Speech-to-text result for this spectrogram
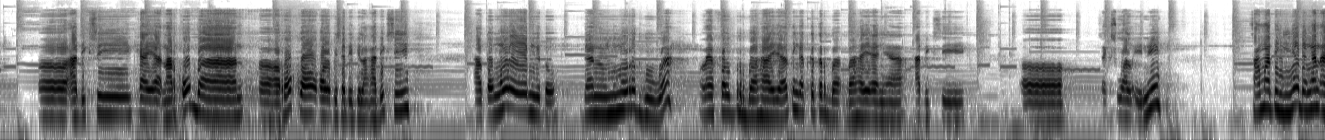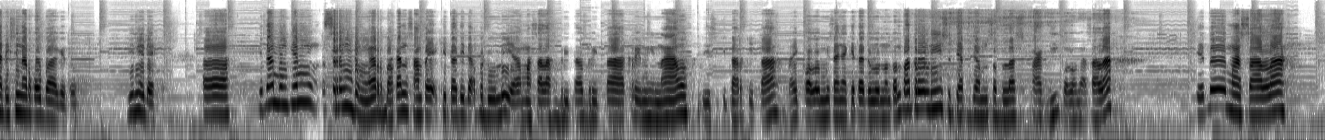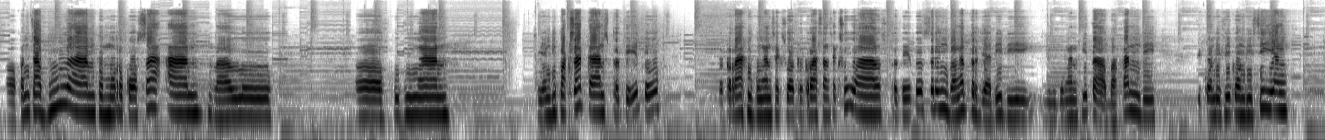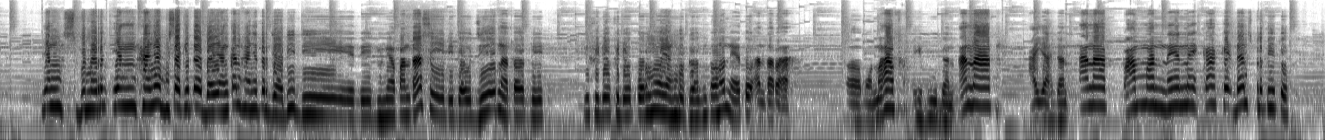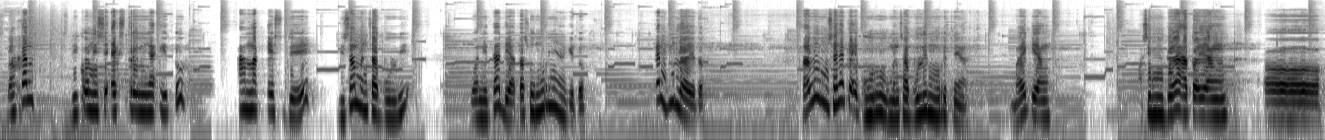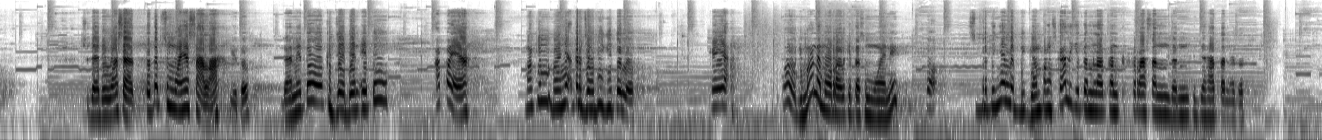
uh, adiksi kayak narkoba, uh, rokok kalau bisa dibilang adiksi atau ngelem gitu. Dan menurut gua level berbahaya, tingkat keterbahayanya adiksi uh, seksual ini sama tingginya dengan adiksi narkoba gitu. Gini deh, uh, kita mungkin sering dengar bahkan sampai kita tidak peduli ya masalah berita-berita kriminal di sekitar kita baik kalau misalnya kita dulu nonton patroli setiap jam 11 pagi kalau nggak salah itu masalah oh, pencabulan pemerkosaan lalu oh, hubungan yang dipaksakan seperti itu kekerah hubungan seksual kekerasan seksual seperti itu sering banget terjadi di lingkungan kita bahkan di di kondisi-kondisi yang yang sebenarnya yang hanya bisa kita bayangkan hanya terjadi di di dunia fantasi di doujin atau di di video-video porno yang ditonton yaitu antara uh, mohon maaf ibu dan anak ayah dan anak paman nenek kakek dan seperti itu. Bahkan di kondisi ekstrimnya itu anak SD bisa mencabuli wanita di atas umurnya gitu. Kan gila itu. Lalu misalnya kayak guru mencabuli muridnya. Baik yang masih muda atau yang uh, sudah dewasa tetap semuanya salah gitu. Dan itu kejadian itu apa ya makin banyak terjadi gitu loh. Kayak wow di mana moral kita semua ini? Kok sepertinya lebih gampang sekali kita melakukan kekerasan dan kejahatan itu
